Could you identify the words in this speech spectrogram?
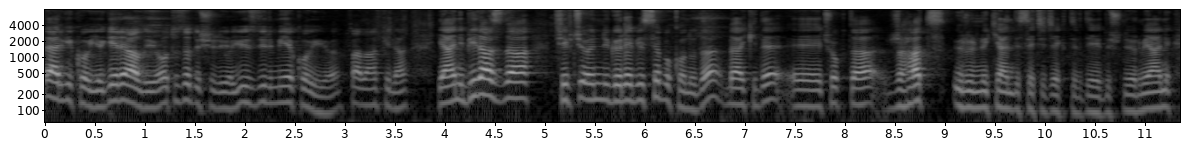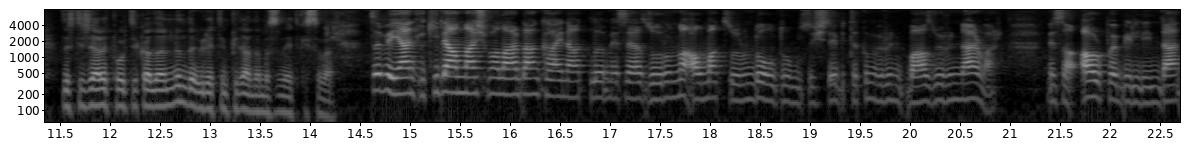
Vergi koyuyor, geri alıyor, 30'a düşürüyor, 120'ye koyuyor falan filan. Yani biraz daha çiftçi önünü görebilse bu konuda belki de e, çok daha rahat ürünü kendi seçecektir diye düşünüyorum. Yani dış ticaret politikalarının da üretim planlamasına etkisi var. Tabii yani ikili anlaşmalardan kaynaklı mesela zorunlu almak zorunda olduğumuz işte bir takım ürün bazı ürünler var. Mesela Avrupa Birliği'nden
